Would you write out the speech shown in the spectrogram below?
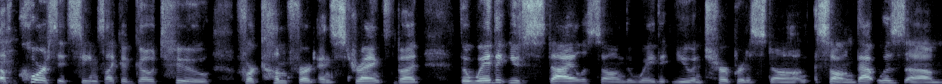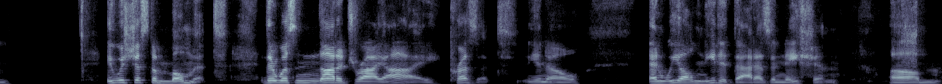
of course it seems like a go-to for comfort and strength but the way that you style a song the way that you interpret a song song that was um it was just a moment. There was not a dry eye present, you know, and we all needed that as a nation. Um,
